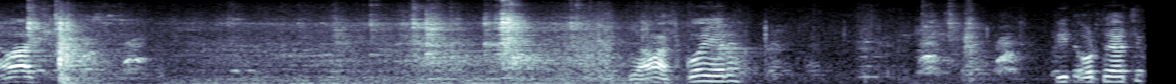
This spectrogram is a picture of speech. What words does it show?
Yavaş. Yavaş koy yere. Git ortaya çık.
